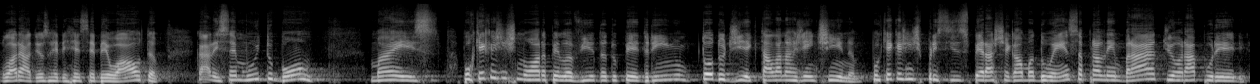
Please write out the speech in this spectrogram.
glória a Deus, ele recebeu alta. Cara, isso é muito bom. Mas por que, que a gente não ora pela vida do Pedrinho todo dia, que está lá na Argentina? Por que, que a gente precisa esperar chegar uma doença para lembrar de orar por ele?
